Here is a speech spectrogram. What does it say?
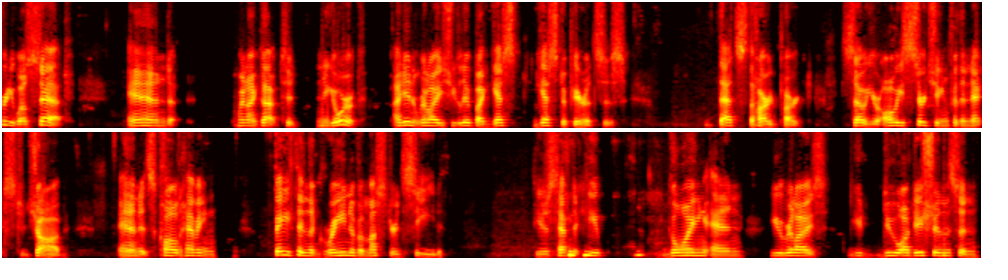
pretty well set. And when I got to New York, I didn't realize you live by guest guest appearances. That's the hard part. So you're always searching for the next job. And it's called having faith in the grain of a mustard seed. You just have to keep going, and you realize you do auditions, and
